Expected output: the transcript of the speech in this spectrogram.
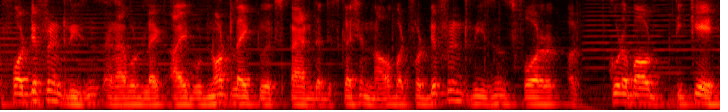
for different reasons. And I would like, I would not like to expand the discussion now, but for different reasons, for a good about decade,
